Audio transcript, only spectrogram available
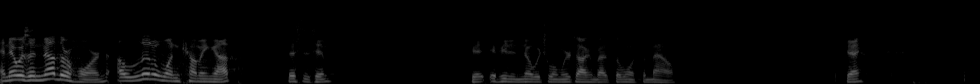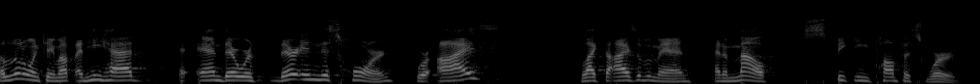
And there was another horn, a little one coming up. This is him. If you didn't know which one we were talking about, it's the one with the mouth. Okay? A little one came up and he had and there were, there in this horn were eyes like the eyes of a man and a mouth speaking pompous words.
